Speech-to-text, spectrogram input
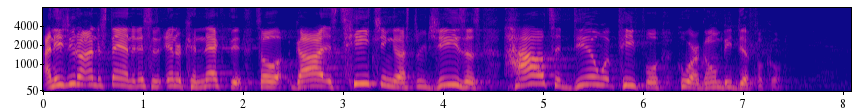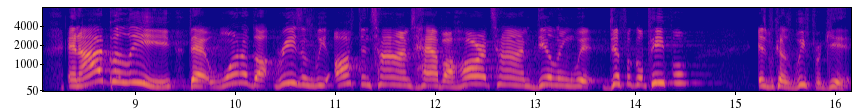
I need you to understand that this is interconnected. So, God is teaching us through Jesus how to deal with people who are going to be difficult. And I believe that one of the reasons we oftentimes have a hard time dealing with difficult people is because we forget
